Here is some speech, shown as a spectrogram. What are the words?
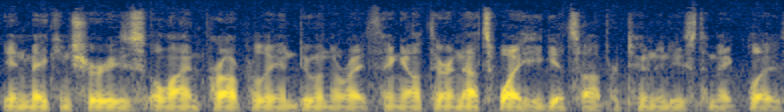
in making sure he's aligned properly and doing the right thing out there, and that's why he gets opportunities to make plays.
